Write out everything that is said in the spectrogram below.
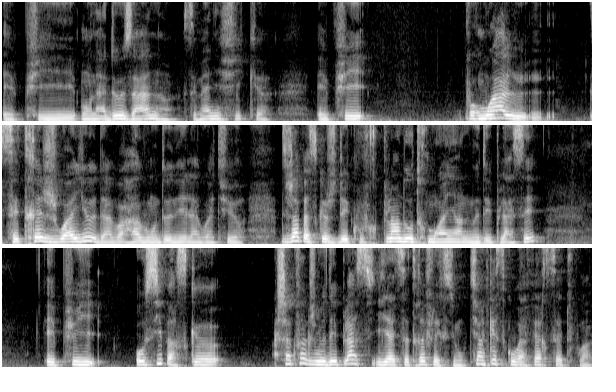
et puis on a deux ânes, c'est magnifique. Et puis pour moi, c'est très joyeux d'avoir abandonné la voiture. Déjà parce que je découvre plein d'autres moyens de me déplacer. Et puis aussi parce que à chaque fois que je me déplace, il y a cette réflexion. Tiens, qu'est-ce qu'on va faire cette fois?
